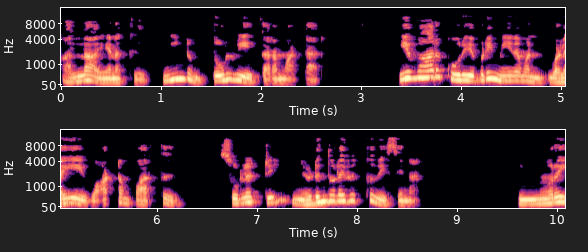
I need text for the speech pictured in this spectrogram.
அல்லாஹ் எனக்கு மீண்டும் தோல்வியை தரமாட்டார். இவ்வாறு கூறியபடி மீனவன் வலையை வாட்டம் பார்த்து சுழற்றி நெடுந்தொலைவுக்கு வீசினான். இம்முறை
